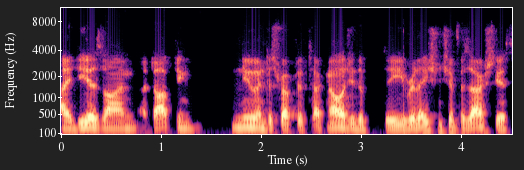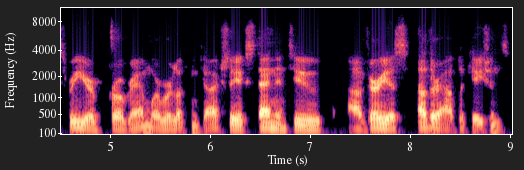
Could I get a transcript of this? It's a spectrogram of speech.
ideas on adopting new and disruptive technology. The, the relationship is actually a three-year program where we're looking to actually extend into uh, various other applications.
